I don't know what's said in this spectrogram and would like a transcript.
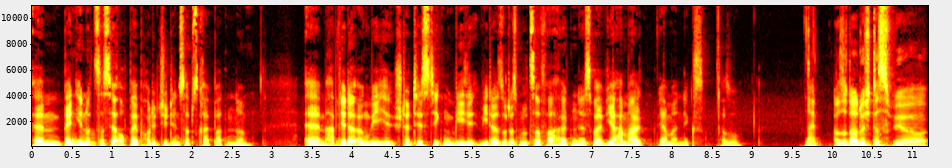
Ähm, ben, ihr nutzt das ja auch bei Podigy, den Subscribe-Button, ne? Ähm, habt ihr da irgendwelche Statistiken, wie, wie da so das Nutzerverhalten ist? Weil wir haben halt, wir haben halt nichts. Also. Nein, also dadurch, dass wir,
